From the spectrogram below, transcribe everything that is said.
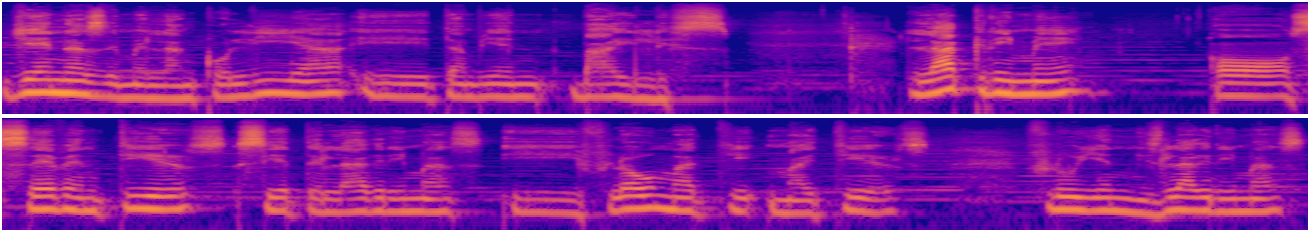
llenas de melancolía y también bailes. Lágrime o Seven Tears, Siete Lágrimas y Flow My, My Tears, Fluyen mis lágrimas,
